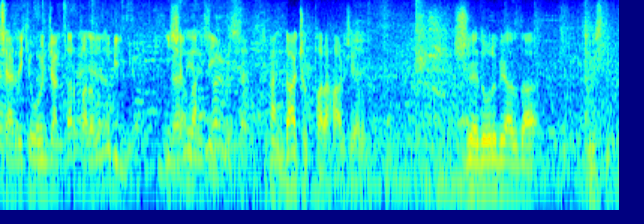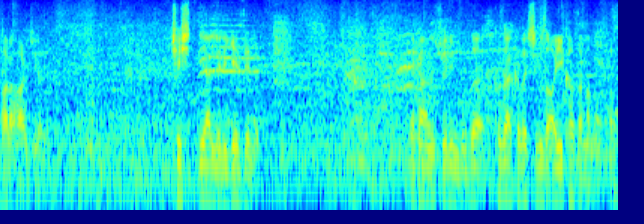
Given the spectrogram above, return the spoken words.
İçerideki oyuncaklar paralı mı bilmiyorum. İnşallah değil. Yani daha çok para harcayalım. Şuraya doğru biraz daha turistik para harcayalım. Çeşitli yerleri gezelim. Efendim söyleyeyim burada kız arkadaşımıza ayı kazanalım falan.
